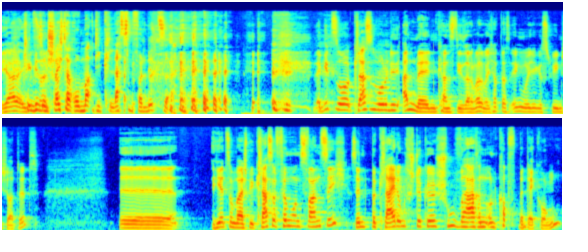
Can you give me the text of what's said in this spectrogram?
Ja, da Klingt wie so ein schlechter Roman. Die Klassen von Nizza. Da gibt es so Klassen, wo du die anmelden kannst, die Sachen. Warte mal, ich habe das irgendwo hier gescreenshottet. Äh, hier zum Beispiel Klasse 25 sind Bekleidungsstücke, Schuhwaren und Kopfbedeckungen.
